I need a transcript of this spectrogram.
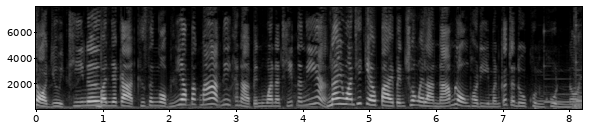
จอดอยู่อีกทีนึง บรรยากาศคือสงบเงียบมาก ๆ นี่ขนาดเป็นวันอาทิตย์นะเนี่ย ในวันที่เกลไปเป็นช่วงเวลาน้ำลงพอดีมันก็จะดูขุ่นๆหน่อย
